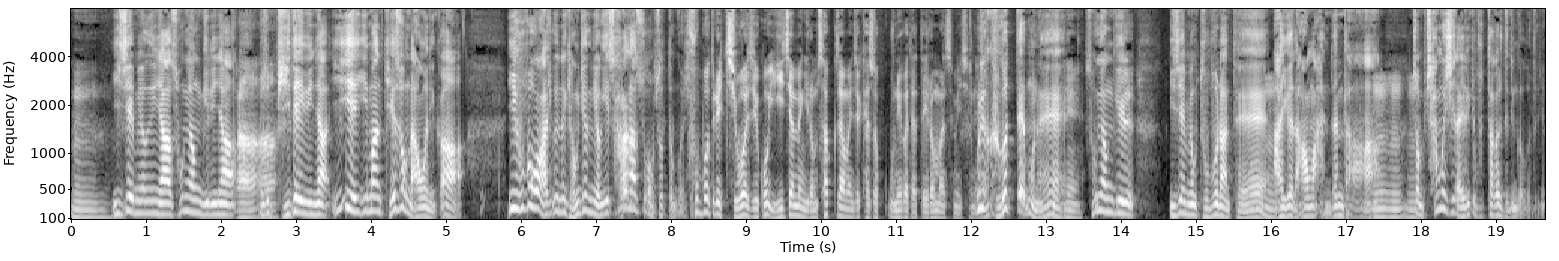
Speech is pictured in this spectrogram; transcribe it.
음. 이재명이냐 송영길이냐 아, 무슨 아. 비대위냐 이 얘기만 계속 나오니까 이 후보가 가지고 있는 경쟁력이 살아날 수가 없었던 거죠. 후보들이 지워지고 이재명 이름 섞자면 이제 계속 운해가 됐다 이런 말씀이시네요. 우리가 그것 때문에 예. 송영길 이재명 두 분한테 아 이거 나오면 안 된다. 음, 음, 음. 좀 참으시라 이렇게 부탁을 드린 거거든요.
